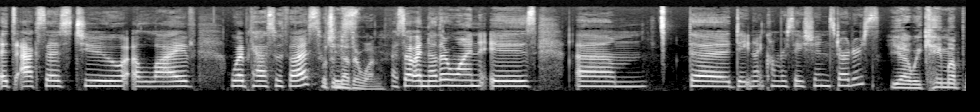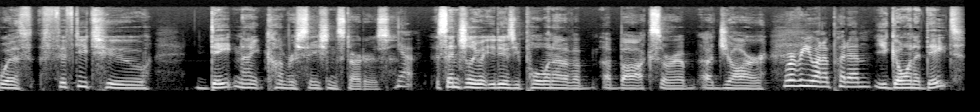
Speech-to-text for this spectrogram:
it's access to a live webcast with us. What's another is, one? So another one is um, the date night conversation starters. Yeah, we came up with fifty two date night conversation starters. Yeah essentially what you do is you pull one out of a, a box or a, a, jar. Wherever you want to put them you go on a date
